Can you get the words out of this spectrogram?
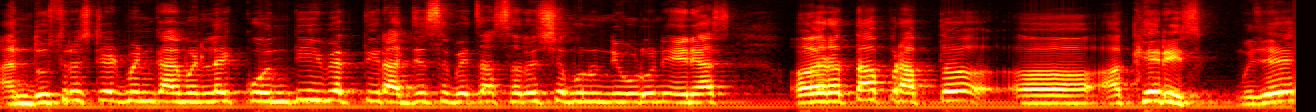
आणि दुसरं स्टेटमेंट काय म्हटलंय? कोणतीही व्यक्ती राज्यसभेचा सदस्य म्हणून निवडून येण्यास अर्हता प्राप्त अं, अखेरीस म्हणजे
